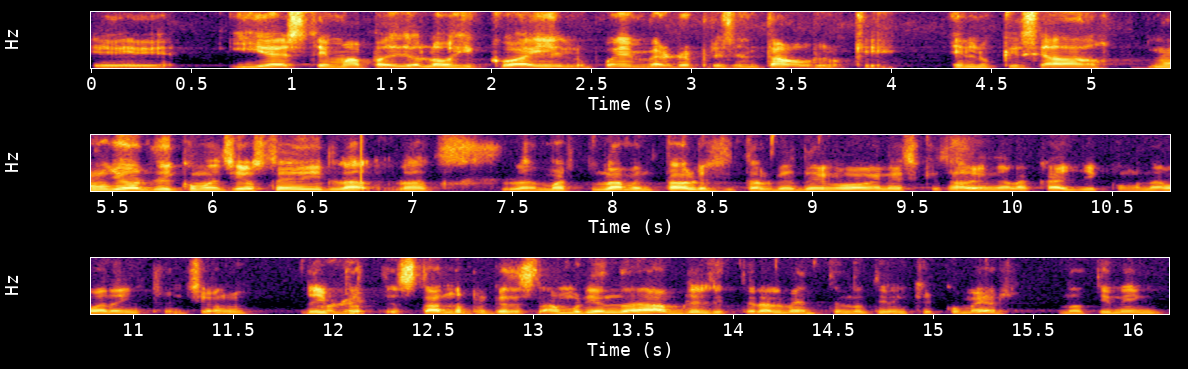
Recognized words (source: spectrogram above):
eh, y este mapa ideológico ahí lo pueden ver representado en lo que, en lo que se ha dado. No, Jordi, como decía usted, y la- las, las muertes lamentables y tal vez de jóvenes que salen a la calle con una buena intención Correcto. protestando porque se están muriendo de hambre, literalmente, no tienen que comer, no tienen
